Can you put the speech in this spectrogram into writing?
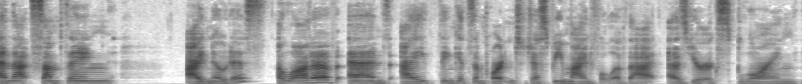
And that's something I notice a lot of, and I think it's important to just be mindful of that as you're exploring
